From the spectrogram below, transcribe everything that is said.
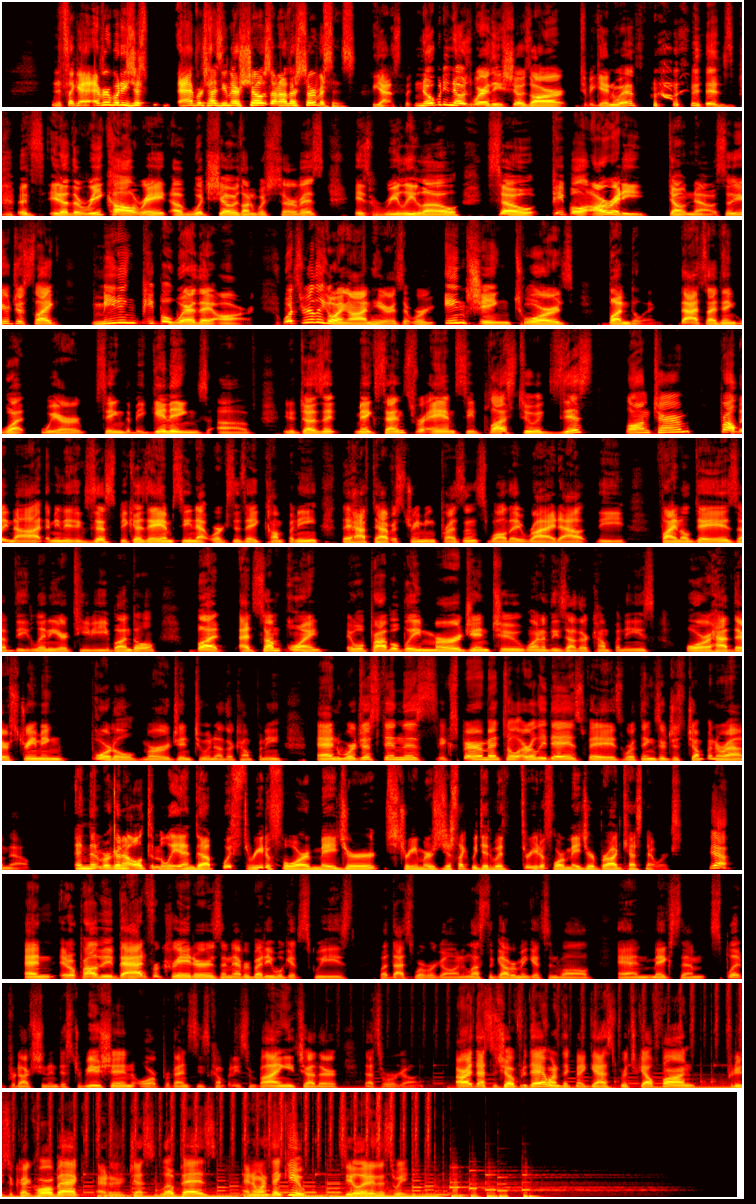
And it's like uh, everybody's just advertising their shows on other services. Yes, but nobody knows where these shows are to begin with. it's it's you know the recall rate of which show is on which service is really low. So people already don't know. So you're just like meeting people where they are. What's really going on here is that we're inching towards bundling. That's, I think, what we are seeing the beginnings of. You know, does it make sense for AMC Plus to exist long term? Probably not. I mean, it exists because AMC Networks is a company. They have to have a streaming presence while they ride out the final days of the linear TV bundle. But at some point, it will probably merge into one of these other companies or have their streaming portal merge into another company. And we're just in this experimental early days phase where things are just jumping around now. And then we're going to ultimately end up with three to four major streamers, just like we did with three to four major broadcast networks. Yeah. And it'll probably be bad for creators and everybody will get squeezed, but that's where we're going. Unless the government gets involved and makes them split production and distribution or prevents these companies from buying each other, that's where we're going. All right, that's the show for today. I want to thank my guest, Rich Gelfond, producer Craig Horlbeck, editor Jessie Lopez, and I want to thank you. See you later this week.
